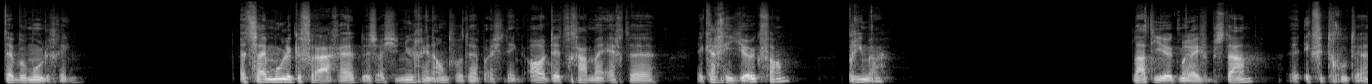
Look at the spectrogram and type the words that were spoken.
Ter bemoediging. Het zijn moeilijke vragen, hè? dus als je nu geen antwoord hebt, als je denkt, oh, dit gaat mij echt, uh, ik krijg hier jeuk van, prima. Laat die jeuk maar even bestaan. Eh, ik vind het goed, hè.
